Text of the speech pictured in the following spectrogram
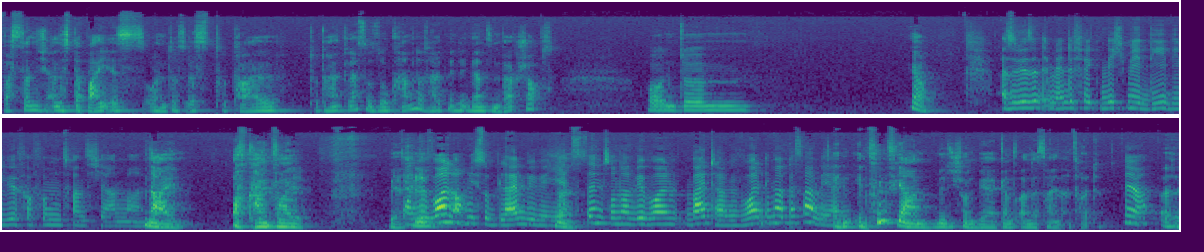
was da nicht alles dabei ist. Und das ist total, total klasse. So kam das halt mit den ganzen Workshops. Und ähm, ja. Also wir sind im Endeffekt nicht mehr die, die wir vor 25 Jahren waren. Nein, auf keinen Fall. Und schlimm. wir wollen auch nicht so bleiben, wie wir jetzt Nein. sind, sondern wir wollen weiter. Wir wollen immer besser werden. In, in fünf Jahren will ich schon wieder ganz anders sein als heute. Ja. Also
